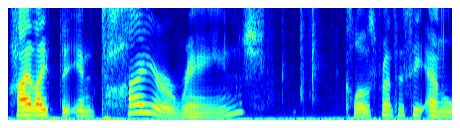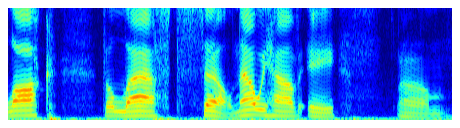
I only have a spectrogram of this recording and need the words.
Highlight the entire range, close parenthesis, and lock the last cell. Now we have a, um,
